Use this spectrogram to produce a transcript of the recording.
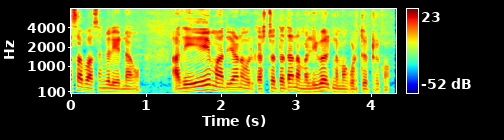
ஆசாபாசங்கள் என்னாகும்? அதே மாதிரியான ஒரு கஷ்டத்தை தான் நம்ம லிவருக்கு நம்ம கொடுத்துட்ருக்கோம்.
